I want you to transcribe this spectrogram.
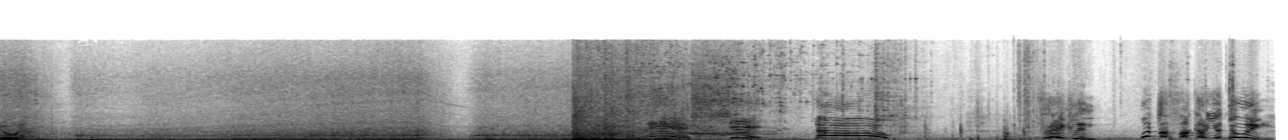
Do it. Man, shit! No! Franklin! What the fuck are you doing?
